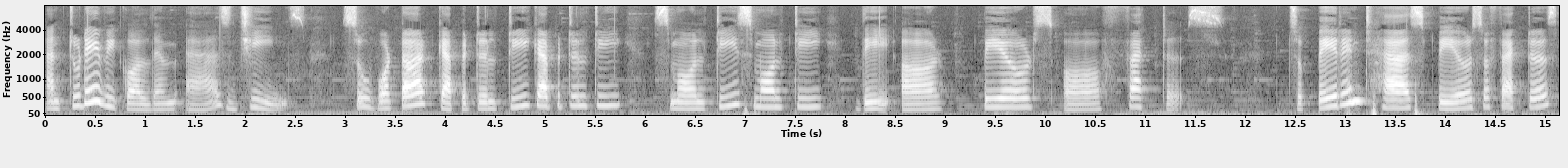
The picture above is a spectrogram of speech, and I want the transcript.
and today we call them as genes. So, what are capital T, capital T, small t, small t? They are pairs of factors. So, parent has pairs of factors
